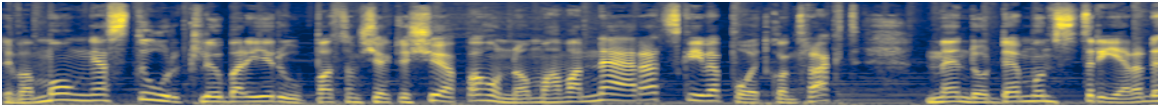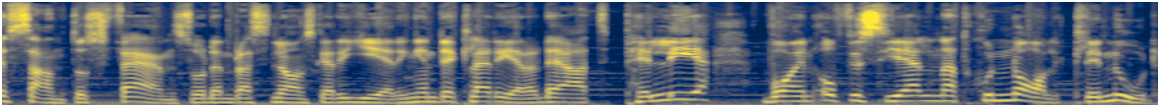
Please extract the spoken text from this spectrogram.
det var många storklubbar i Europa som försökte köpa honom och han var nära att skriva på ett kontrakt. Men då demonstrerade Santos fans och den brasilianska regeringen deklarerade att Pelé var en officiell nationalklenod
